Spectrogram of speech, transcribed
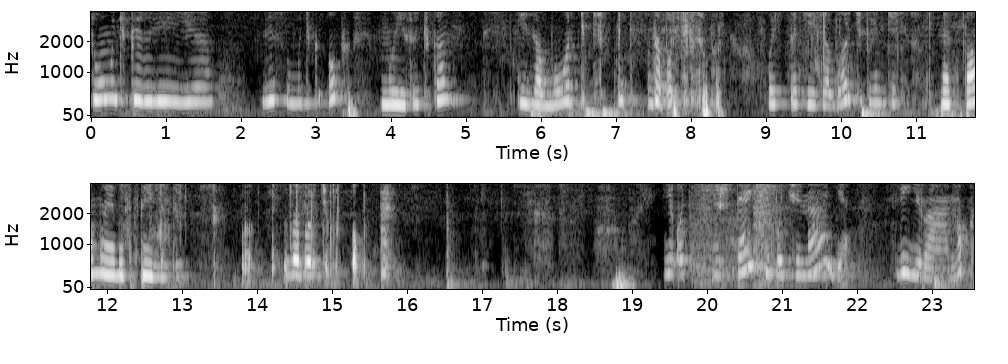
Сумочки дві є. Дві сумочки. Оп, мисочка. Такий заборчик. Ой, Заборчик, забор. Ось такий заборчик, він чись на спа має бути піднятим. Па- Заборчик. Оп. І от і Штейфі починає свій ранок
